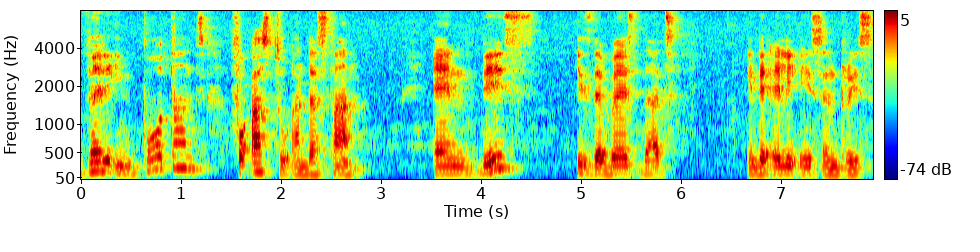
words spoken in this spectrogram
very important for us to understand. And this is the verse that in the early 8th centuries,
